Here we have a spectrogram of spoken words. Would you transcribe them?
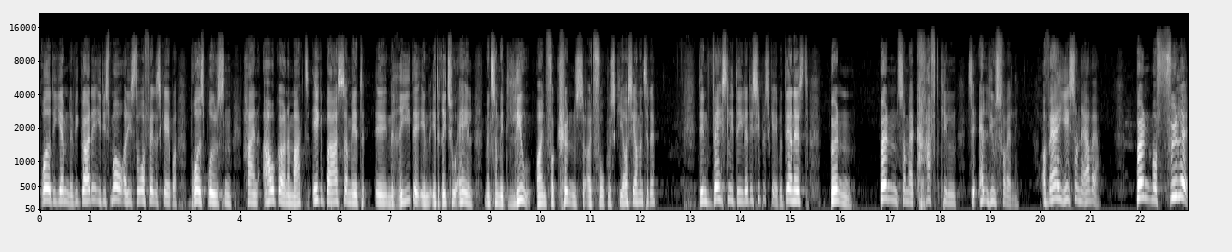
brødet, i hjemmene. Vi gør det i de små og de store fællesskaber. Brødsbrydelsen har en afgørende magt. Ikke bare som et, en rite, en, et ritual, men som et liv og en forkyndelse og et fokus. Giver også jamen til det? Det er en væsentlig del af discipleskabet. Dernæst bønden. Bønden, som er kraftkilden til al livsforvandling. Og være i Jesu nærvær. Bøn må fylde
